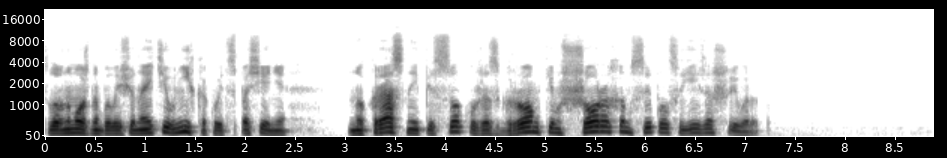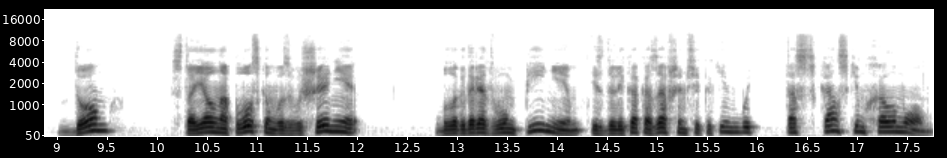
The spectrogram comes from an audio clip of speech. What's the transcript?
словно можно было еще найти у них какое-то спасение, но красный песок уже с громким шорохом сыпался ей за шиворот. Дом стоял на плоском возвышении, благодаря двум пиниям, издалека казавшимся каким-нибудь тосканским холмом,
